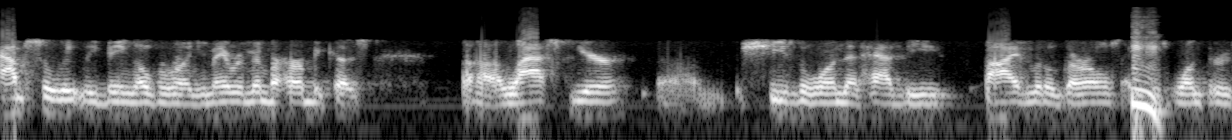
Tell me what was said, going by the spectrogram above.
absolutely being overrun. You may remember her because uh, last year um, she's the one that had the five little girls, ages mm-hmm. one through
